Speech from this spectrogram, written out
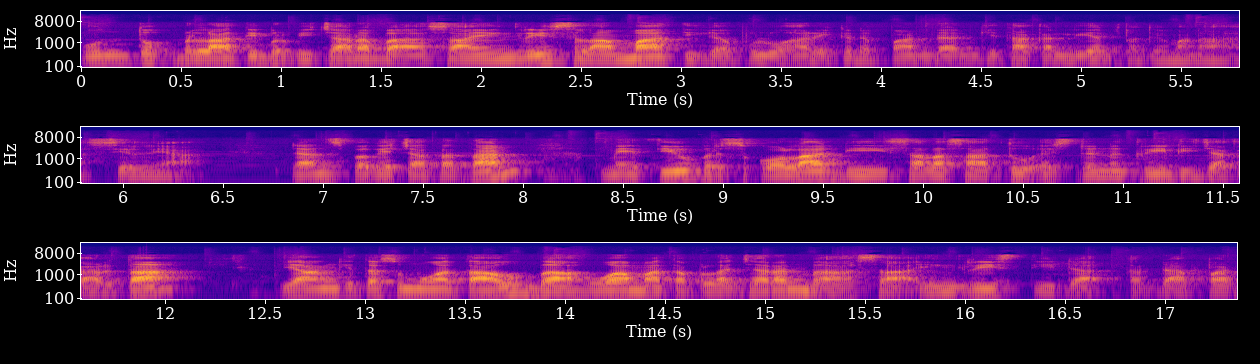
untuk berlatih berbicara bahasa Inggris selama 30 hari ke depan dan kita akan lihat bagaimana hasilnya. Dan sebagai catatan, Matthew bersekolah di salah satu SD negeri di Jakarta yang kita semua tahu bahwa mata pelajaran bahasa Inggris tidak terdapat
